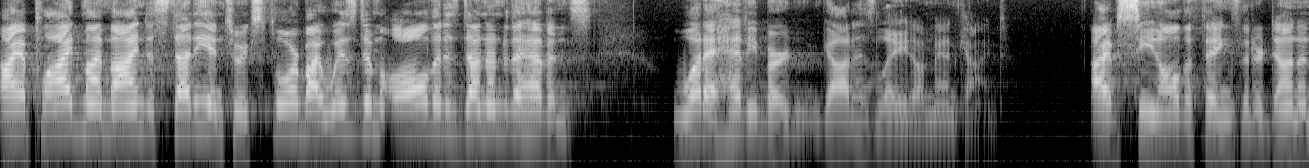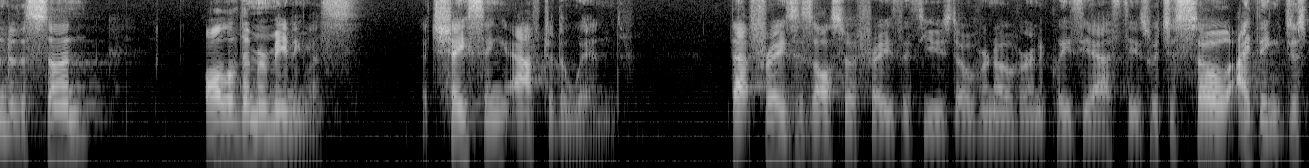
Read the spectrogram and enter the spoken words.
I applied my mind to study and to explore by wisdom all that is done under the heavens. What a heavy burden God has laid on mankind. I have seen all the things that are done under the sun, all of them are meaningless, a chasing after the wind. That phrase is also a phrase that's used over and over in Ecclesiastes, which is so, I think, just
